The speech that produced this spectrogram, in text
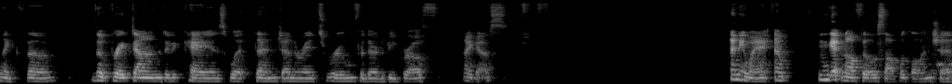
like the the breakdown and the decay is what then generates room for there to be growth, I guess. Anyway, I'm, I'm getting all philosophical and shit.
